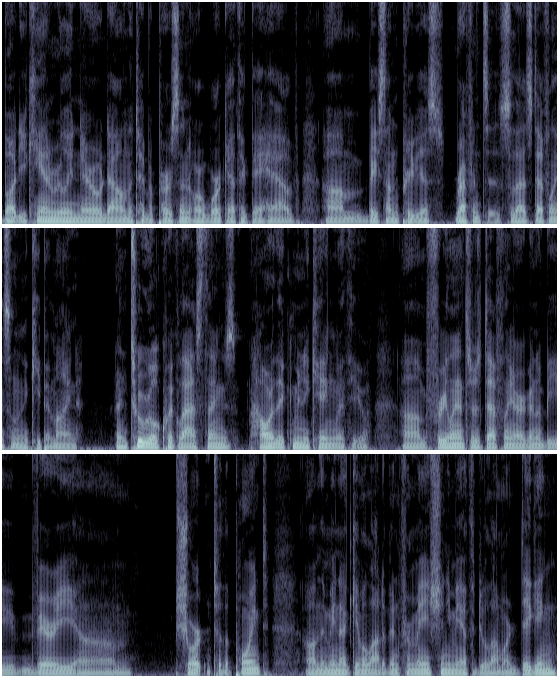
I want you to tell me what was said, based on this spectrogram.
but you can really narrow down the type of person or work ethic they have um, based on previous references. So that's definitely something to keep in mind. And two real quick last things how are they communicating with you? Um, freelancers definitely are going to be very um, short to the point. Um, they may not give a lot of information. You may have to do a lot more digging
